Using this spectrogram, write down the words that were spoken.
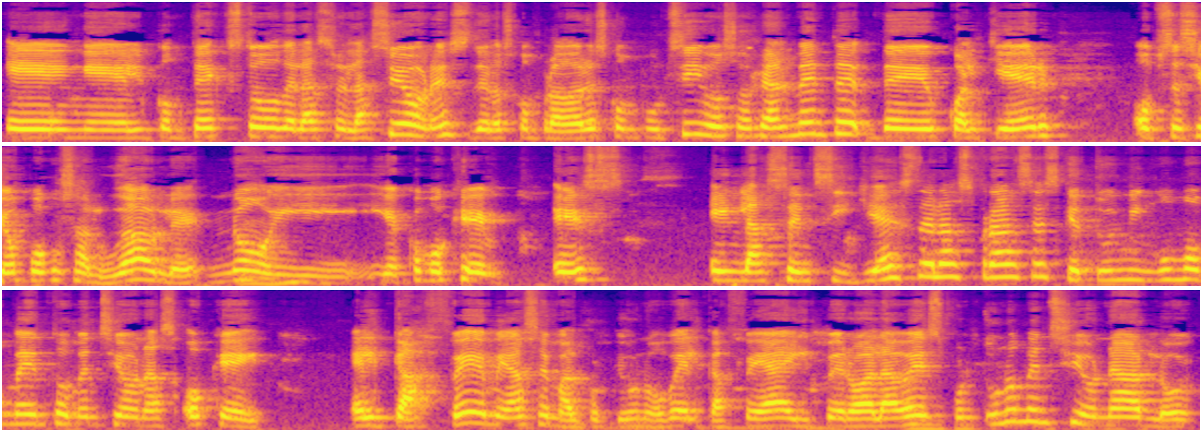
en el contexto de las relaciones, de los compradores compulsivos o realmente de cualquier obsesión poco saludable, ¿no? y, y es como que es en la sencillez de las frases que tú en ningún momento mencionas, ok, el café me hace mal porque uno ve el café ahí, pero a la vez, por tú no mencionarlo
